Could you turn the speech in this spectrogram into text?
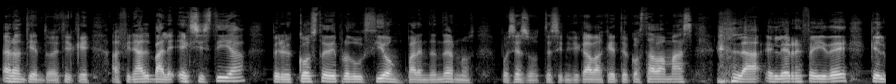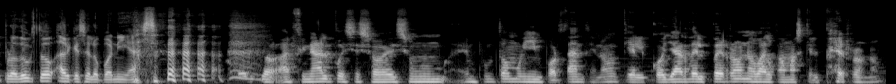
Ahora entiendo, es decir, que al final, vale, existía, pero el coste de producción, para entendernos, pues eso, te significaba que te costaba más la, el RFID que el producto al que se lo ponías. al final, pues eso es un, punto muy importante, ¿no? Que el collar del perro no valga más que el perro, ¿no?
